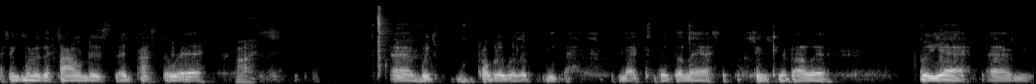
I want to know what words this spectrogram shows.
I think one of the founders had passed away, Right. uh, which probably will have led to the delay. Thinking about it, but yeah, um,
